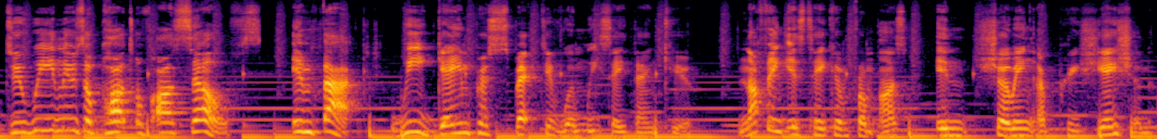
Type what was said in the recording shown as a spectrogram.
Do we lose a part of ourselves? In fact, we gain perspective when we say thank you. Nothing is taken from us in showing appreciation.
